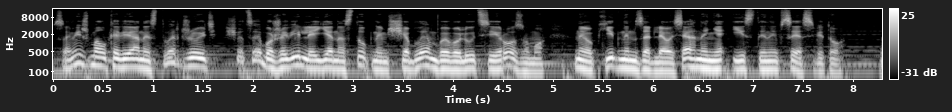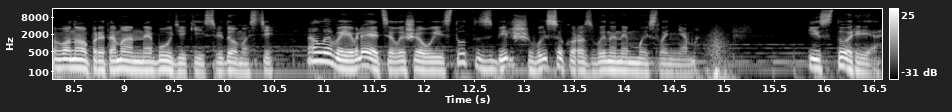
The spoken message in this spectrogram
Самі ж малкавіани стверджують, що це божевілля є наступним щаблем в еволюції розуму, необхідним задля осягнення істини Всесвіту. Воно притаманне будь-якій свідомості, але виявляється лише у істот з більш високо розвиненим мисленням. Історія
